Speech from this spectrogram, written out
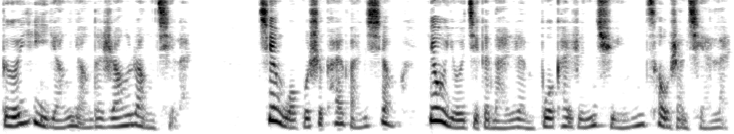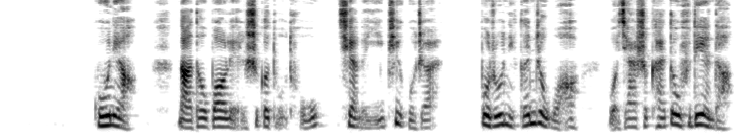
得意洋洋的嚷嚷起来。见我不是开玩笑。又有几个男人拨开人群凑上前来。姑娘，那豆包脸是个赌徒，欠了一屁股债，不如你跟着我，我家是开豆腐店的。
